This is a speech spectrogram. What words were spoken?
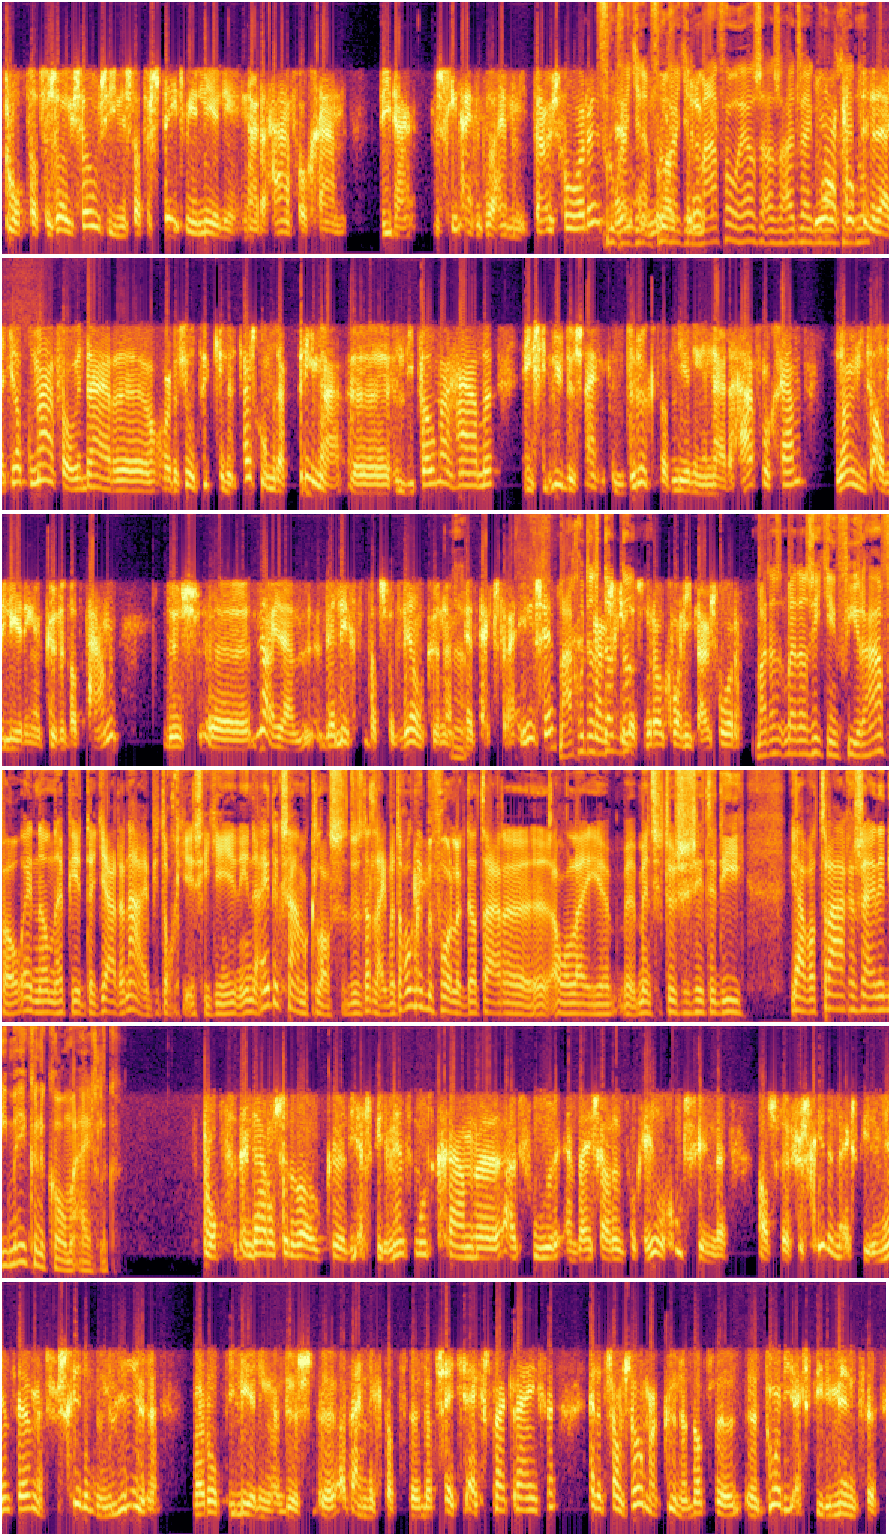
Klopt. Wat we sowieso zien is dat er steeds meer leerlingen naar de HAVO gaan... die daar misschien eigenlijk wel helemaal niet thuis horen. Vroeger had je, vroeger had je de MAVO hè, als, als uitwijkmogelijkheid. Ja, klopt inderdaad. Je had de MAVO en daar uh, hoorden veel kinderen thuis... konden daar prima uh, hun diploma halen. En je ziet nu dus eigenlijk een druk dat leerlingen naar de HAVO gaan. Lang niet al die leerlingen kunnen dat aan... Dus uh, nou ja, wellicht dat ze het wel kunnen ja. met extra inzet. Maar, goed, dat, maar misschien dat, dat, ze er ook gewoon niet thuis horen. Maar dan, maar dan zit je in 4 HAVO en dan heb je dat jaar daarna heb je toch, zit je in de eindexamenklas. Dus dat lijkt me toch ook niet bevorderlijk dat daar uh, allerlei uh, mensen tussen zitten die ja, wat trager zijn en die mee kunnen komen eigenlijk. Klopt, en daarom zullen we ook die experimenten moeten gaan uitvoeren. En wij zouden het ook heel goed vinden als we verschillende experimenten hebben met verschillende manieren waarop die leerlingen dus uh, uiteindelijk dat, uh, dat setje extra krijgen. En het zou zomaar kunnen dat we uh, door die experimenten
